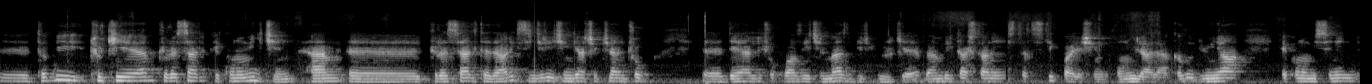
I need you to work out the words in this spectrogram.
Ee, tabii Türkiye hem küresel ekonomi için hem e, küresel tedarik zinciri için gerçekten çok e, değerli, çok vazgeçilmez bir ülke. Ben birkaç tane istatistik paylaşayım bu konuyla alakalı. Dünya ekonomisinin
